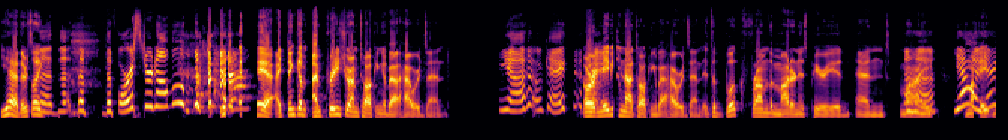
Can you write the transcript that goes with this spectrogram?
yeah, there's like the, the the the Forster novel. yeah, I think I'm I'm pretty sure I'm talking about Howards End. yeah. Okay. Or maybe I'm not talking about Howards End. It's a book from the modernist period, and my Uh-huh. Yeah. my- yeah.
